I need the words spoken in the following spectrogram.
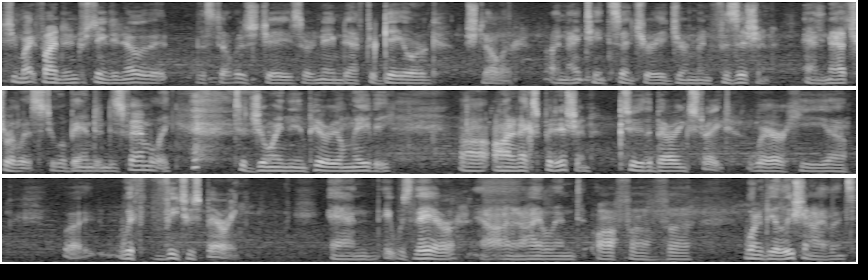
She might find it interesting to know that the Steller's jays are named after Georg Steller, a 19th century German physician and naturalist who abandoned his family to join the Imperial Navy uh, on an expedition to the Bering Strait, where he, uh, uh, with Vitus Bering. And it was there on an island off of uh, one of the Aleutian Islands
